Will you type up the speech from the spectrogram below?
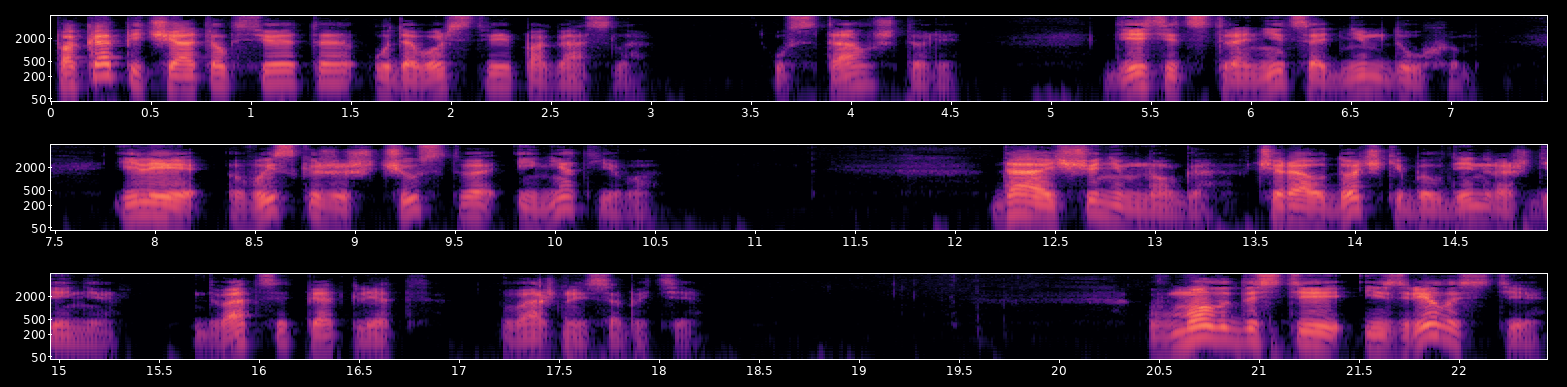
Пока печатал все это, удовольствие погасло. Устал, что ли? Десять страниц одним духом. Или выскажешь чувство, и нет его. Да, еще немного. Вчера у дочки был день рождения. 25 лет. Важные события. В молодости и зрелости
